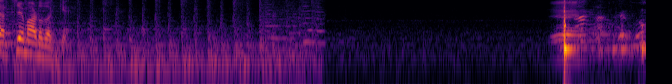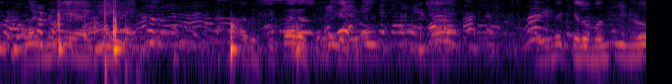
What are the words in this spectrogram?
ಚರ್ಚೆ ಮಾಡೋದಕ್ಕೆ. ಶಿಫಾರಸುಗಳು ಕೆಲವು ಮಂತ್ರಿಗಳು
